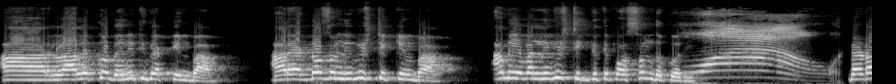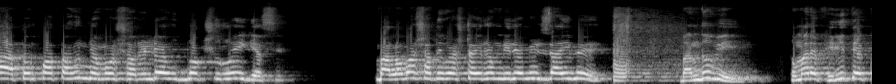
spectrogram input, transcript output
আর লালেক্য ভ্যানিটি ব্যাগ কিনবা। আর এক ডজন লিপস্টিক কিনবা। আমি এবার লিপস্টিক দিতে পছন্দ করি। বেড়া তোর কথা শুনে মোর শরীরে উদ্যোগ শুরু হয়ে গেছে। ভালোবাসা দিবসটা এরকম নিরামিষ যাইবে? বান্ধবী তোমারে ফ্রিতে এক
